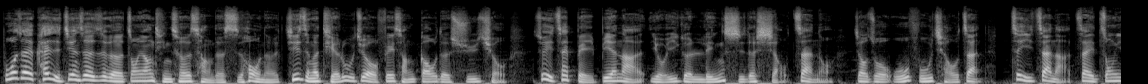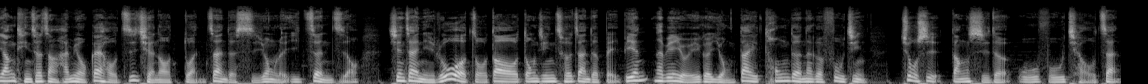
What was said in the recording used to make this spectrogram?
不过在开始建设这个中央停车场的时候呢，其实整个铁路就有非常高的需求，所以在北边啊有一个临时的小站哦，叫做吴福桥站。这一站啊，在中央停车场还没有盖好之前哦，短暂的使用了一阵子哦。现在你如果走到东京车站的北边，那边有一个永代通的那个附近，就是当时的吴福桥站。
